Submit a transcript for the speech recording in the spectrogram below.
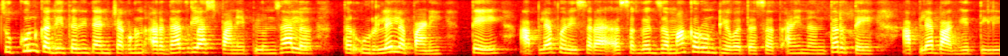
चुकून कधीतरी त्यांच्याकडून अर्धाच ग्लास पाणी पिऊन झालं तर उरलेलं पाणी ते आपल्या परिसरा सगळं जमा करून ठेवत असत आणि नंतर ते आपल्या बागेतील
